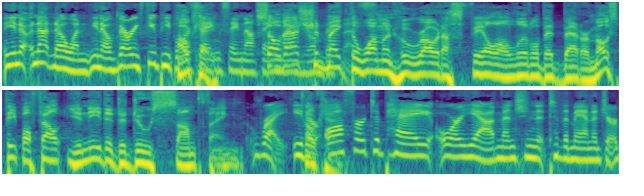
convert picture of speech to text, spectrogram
You know, not no one. You know, very few people are saying say nothing. So that should make the woman who wrote us feel a little bit better. Most people felt you needed to do something. Right. Either Okay. offer to pay or, yeah, mention it to the manager.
